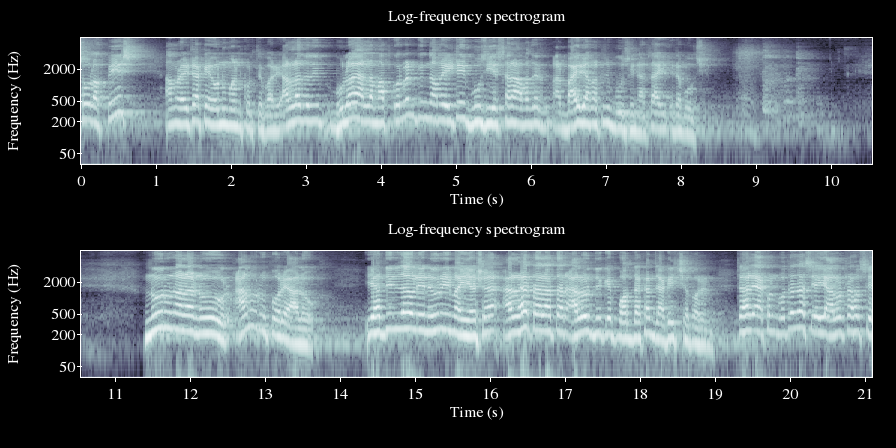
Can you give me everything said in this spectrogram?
সোল অফ পিস আমরা এটাকে অনুমান করতে পারি। আল্লাহ যদি ভুল হয়, আল্লাহ মাফ করবেন, কিন্তু আমরা এটাই বুঝি, এছাড়া আমাদের আর বাইরে আমরা কিছু বুঝি না, তাই এটা বলছি। নূরুন আলা নূর, আলোর উপরে আলো। ইহাদিল্লাহ নূর ইমাইয়াশা আল্লাহ তালা তার আলোর দিকে পথ দেখান, যাকে ইচ্ছা করেন। তাহলে এখন বোঝা যাচ্ছে এই আলোটা হচ্ছে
